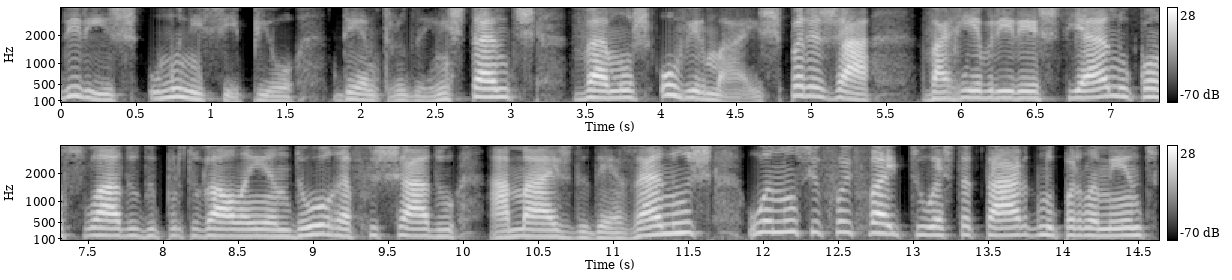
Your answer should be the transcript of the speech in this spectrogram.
dirige o município. Dentro de instantes, vamos ouvir mais. Para já. Vai reabrir este ano o Consulado de Portugal em Andorra, fechado há mais de 10 anos. O anúncio foi feito esta tarde no Parlamento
